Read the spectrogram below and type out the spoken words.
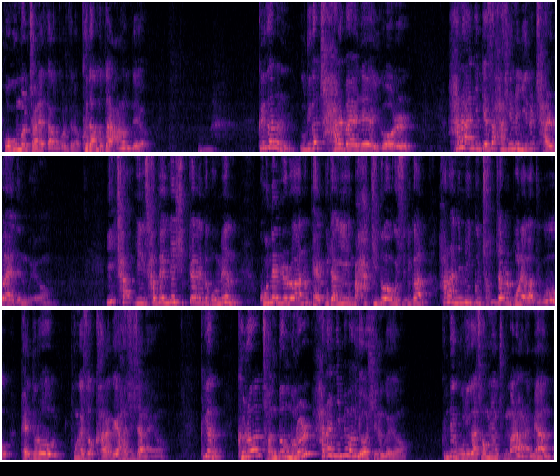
복음을 전했다고 그러더라고. 그 다음부터 안 온대요. 그러니까는 우리가 잘 봐야 돼요. 이걸 하나님께서 하시는 일을 잘 봐야 되는 거예요. 이, 차, 이 사도행전 10장에도 보면 고넬료라는 백부장이 막 기도하고 있으니까 하나님이 그 천사를 보내가지고 베드로 통해서 가라게 하시잖아요. 그러니까 그런 전도문을 하나님이 막 여시는 거예요. 근데 우리가 성령 충만 안 하면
